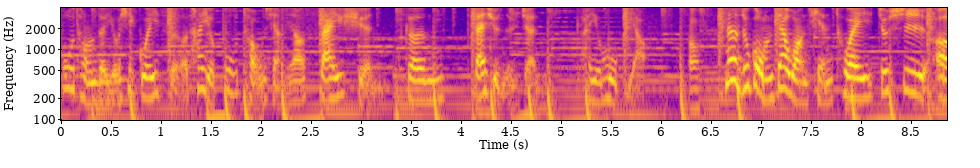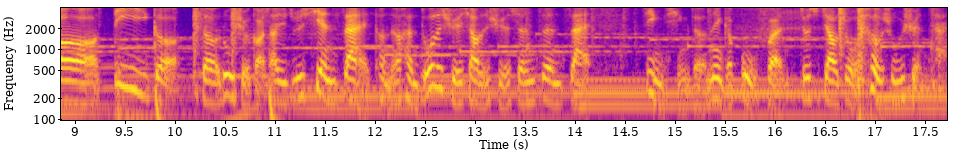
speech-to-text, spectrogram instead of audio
不同的游戏规则，它有不同想要筛选跟筛选的人，还有目标。好，那如果我们再往前推，就是呃第一个的入学管道，也就是现在可能很多的学校的学生正在进行的那个部分，就是叫做特殊选材。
